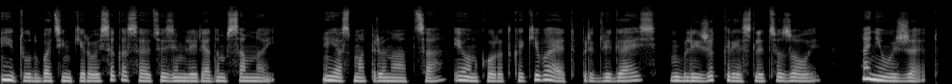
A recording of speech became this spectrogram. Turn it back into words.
и тут ботинки Ройса касаются земли рядом со мной. Я смотрю на отца, и он коротко кивает, придвигаясь ближе к креслицу Зои. Они уезжают.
